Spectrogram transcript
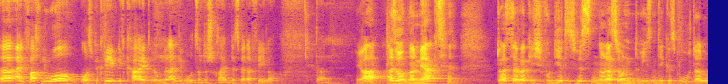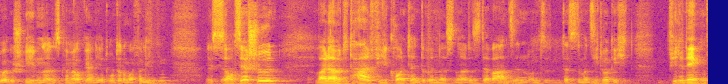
äh, einfach nur aus Bequemlichkeit irgendein Angebot zu unterschreiben. Das wäre der Fehler. Dann. Ja, also man merkt, du hast da wirklich fundiertes Wissen. Ne? Du hast ja auch ein riesen dickes Buch darüber geschrieben. Ne? Das können wir auch gerne hier drunter nochmal verlinken. Ist ja. auch sehr schön weil da total viel Content drin ist. Ne? Das ist der Wahnsinn. Und das, man sieht wirklich, viele denken,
